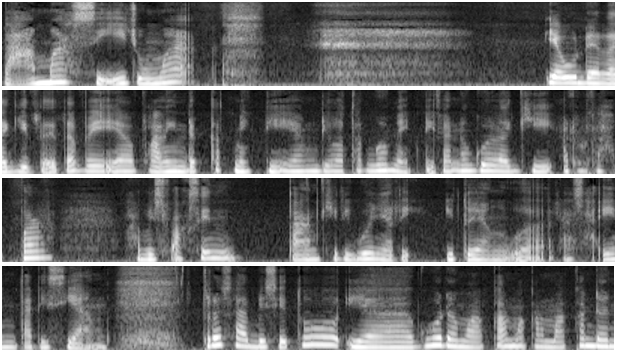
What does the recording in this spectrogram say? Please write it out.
Lama sih cuma ya udah lah gitu. Tapi ya paling dekat McD yang di otak gue McD karena gue lagi aduh lapar. Habis vaksin tangan kiri gue nyeri. Itu yang gue rasain tadi siang. Terus habis itu ya gue udah makan makan makan. Dan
